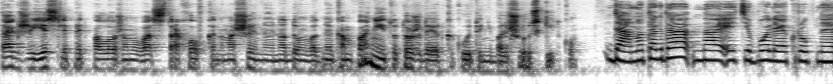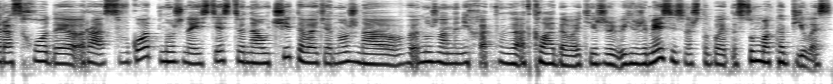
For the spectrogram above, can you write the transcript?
Также, если, предположим, у вас страховка на машину и на дом в одной компании, то тоже дает какую-то небольшую скидку. Да, но тогда на эти более крупные расходы раз в год нужно, естественно, учитывать, и нужно, нужно на них от, откладывать ежемесячно, чтобы эта сумма копилась,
